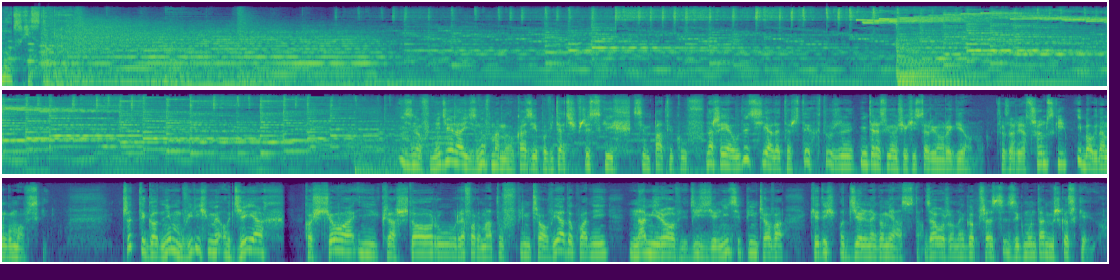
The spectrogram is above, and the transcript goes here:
Moc historii. Znów niedziela i znów mamy okazję powitać wszystkich sympatyków naszej audycji, ale też tych, którzy interesują się historią regionu. Cezary Jastrzębski. I Bogdan Gumowski. Przed tygodniem mówiliśmy o dziejach kościoła i klasztoru reformatów w Pińczowie, a dokładniej na Mirowie, dziś dzielnicy Pińczowa, kiedyś oddzielnego miasta, założonego przez Zygmunta Myszkowskiego.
